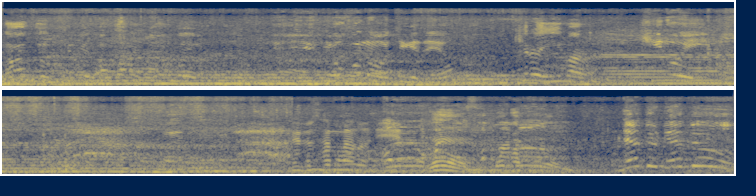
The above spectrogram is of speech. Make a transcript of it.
나한테 그렇게 상관이 없는 거예요. 요거는 어떻게 돼요? 키로 2만 원. 키로에 2만 원. 그래도 3만 원이에요? 네, 똑같은 내도 내도.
